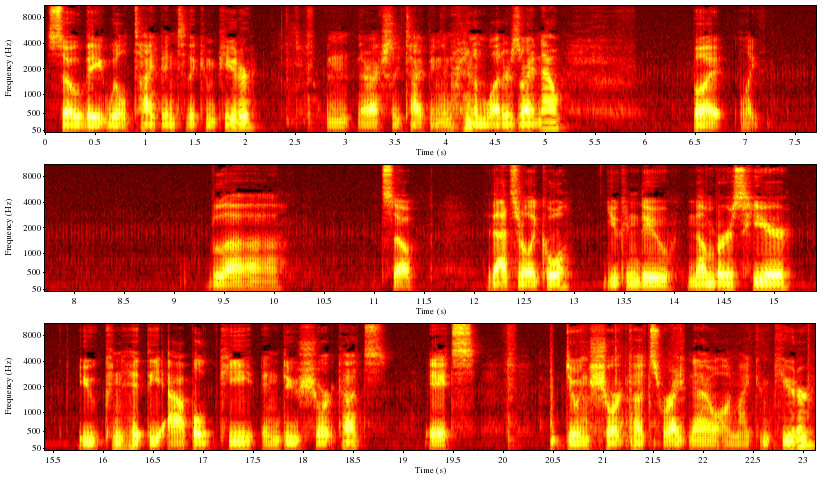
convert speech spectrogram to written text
so they will type into the computer. And they're actually typing in random letters right now. But, like, blah. So, that's really cool. You can do numbers here. You can hit the Apple key and do shortcuts. It's doing shortcuts right now on my computer.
